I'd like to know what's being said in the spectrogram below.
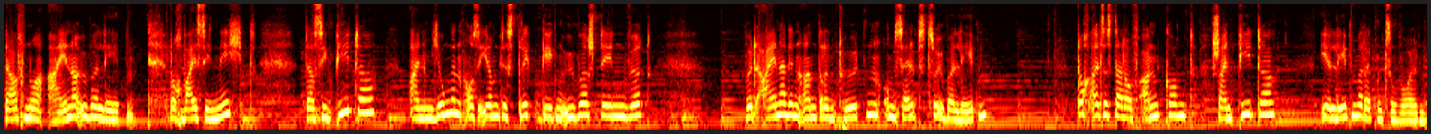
darf nur einer überleben. Doch weiß sie nicht, dass sie Peter, einem Jungen aus ihrem Distrikt, gegenüberstehen wird, wird einer den anderen töten, um selbst zu überleben? Doch als es darauf ankommt, scheint Peter ihr Leben retten zu wollen.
